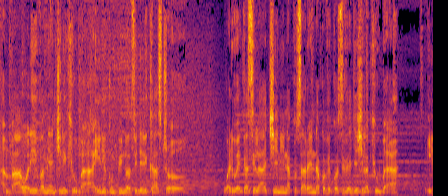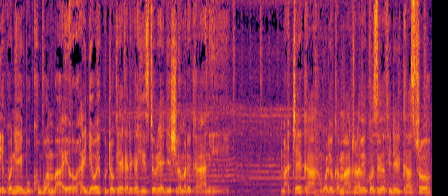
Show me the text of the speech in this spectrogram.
ambao walivamia nchini Cuba ili kumpindua Fidel Castro. Waliweka silaha chini na kusarenda kwa vikosi vya jeshi la Cuba. Ilikuwa ni aibu kubwa ambayo haijawahi kutokea katika historia ya jeshi la Marekani. Mateka waliokamatwa na vikosi vya Fidel Castro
